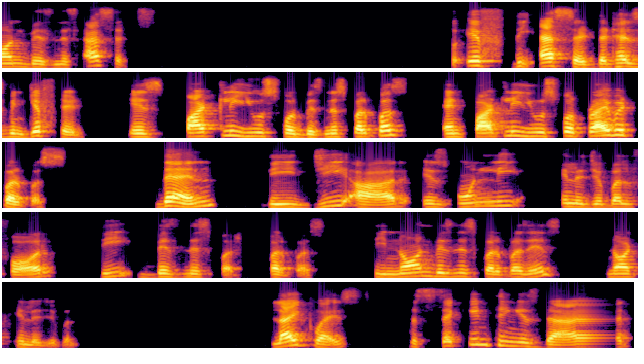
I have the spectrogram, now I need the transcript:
on business assets. So if the asset that has been gifted is partly used for business purpose and partly used for private purpose, then the GR is only eligible for the business pur purpose. The non-business purpose is not eligible. Likewise, the second thing is that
